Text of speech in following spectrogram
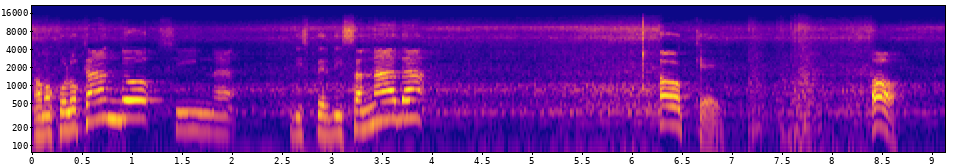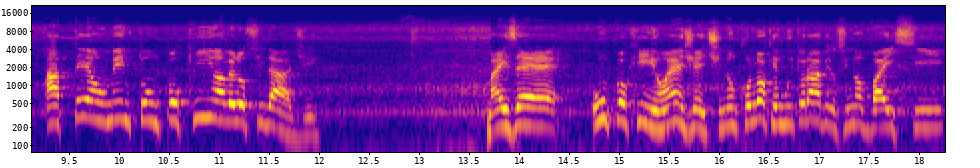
Vamos colocando sem desperdiçar nada. Ok. Ó, até aumentou um pouquinho a velocidade. Mas é um pouquinho, é, gente? Não coloque muito rápido, senão vai se...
